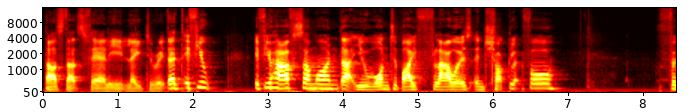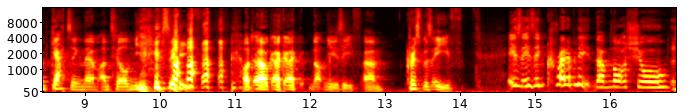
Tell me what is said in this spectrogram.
That's that's fairly late to read. That if you if you have someone that you want to buy flowers and chocolate for, forgetting them until New Year's Eve, or uh, uh, uh, not New Year's Eve, um, Christmas Eve, is is incredibly. I'm not sure.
